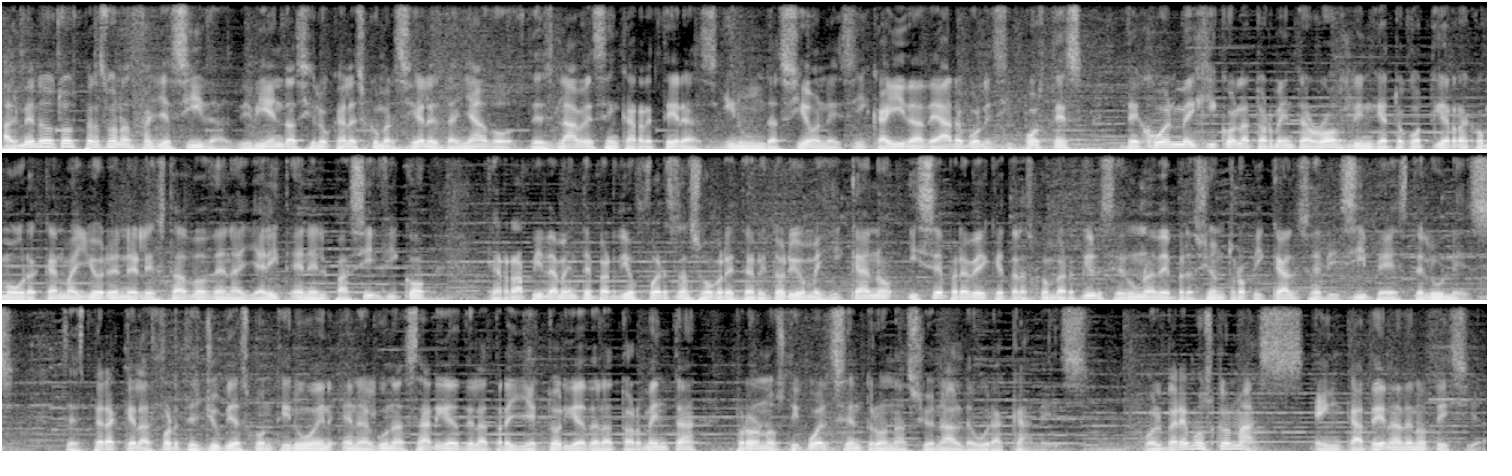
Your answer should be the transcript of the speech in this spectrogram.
Al menos dos personas fallecidas, viviendas y locales comerciales dañados, deslaves en carreteras, inundaciones y caída de árboles y postes dejó en México la tormenta Roslin que tocó tierra como huracán mayor en el estado de Nayarit en el Pacífico, que rápidamente perdió fuerza sobre territorio mexicano y se prevé que tras convertirse en una depresión tropical se disipe este lunes. Se espera que las fuertes lluvias continúen en algunas áreas de la trayectoria de la tormenta, pronosticó el Centro Nacional de Huracanes. Volveremos con más en Cadena de Noticias.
